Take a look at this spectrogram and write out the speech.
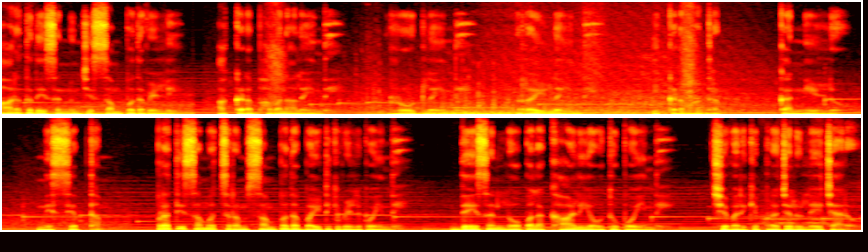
భారతదేశం నుంచి సంపద వెళ్ళి అక్కడ భవనాలైంది రోడ్లైంది రైళ్ళైంది ఇక్కడ మాత్రం కన్నీళ్ళు నిశ్శబ్దం. ప్రతి సంవత్సరం సంపద బయటికి వెళ్ళిపోయింది. దేశం లోపల ఖాళీ అవుతూ పోయింది. చివరికి ప్రజలు లేచారు.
